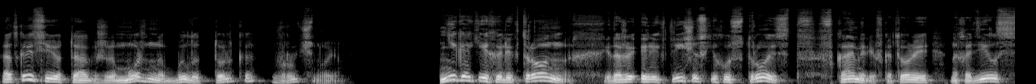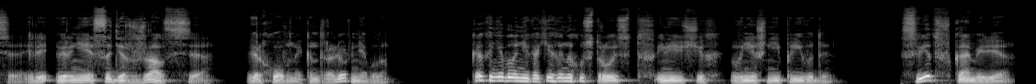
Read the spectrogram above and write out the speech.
Открыть ее также можно было только вручную. Никаких электронных и даже электрических устройств в камере, в которой находился, или вернее содержался верховный контролер, не было. Как и не было никаких иных устройств, имеющих внешние приводы. Свет в камере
